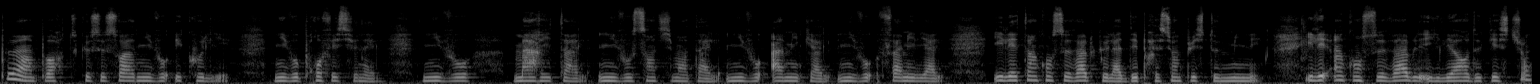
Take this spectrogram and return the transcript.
peu importe que ce soit niveau écolier, niveau professionnel, niveau marital, niveau sentimental, niveau amical, niveau familial. Il est inconcevable que la dépression puisse te miner. Il est inconcevable et il est hors de question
